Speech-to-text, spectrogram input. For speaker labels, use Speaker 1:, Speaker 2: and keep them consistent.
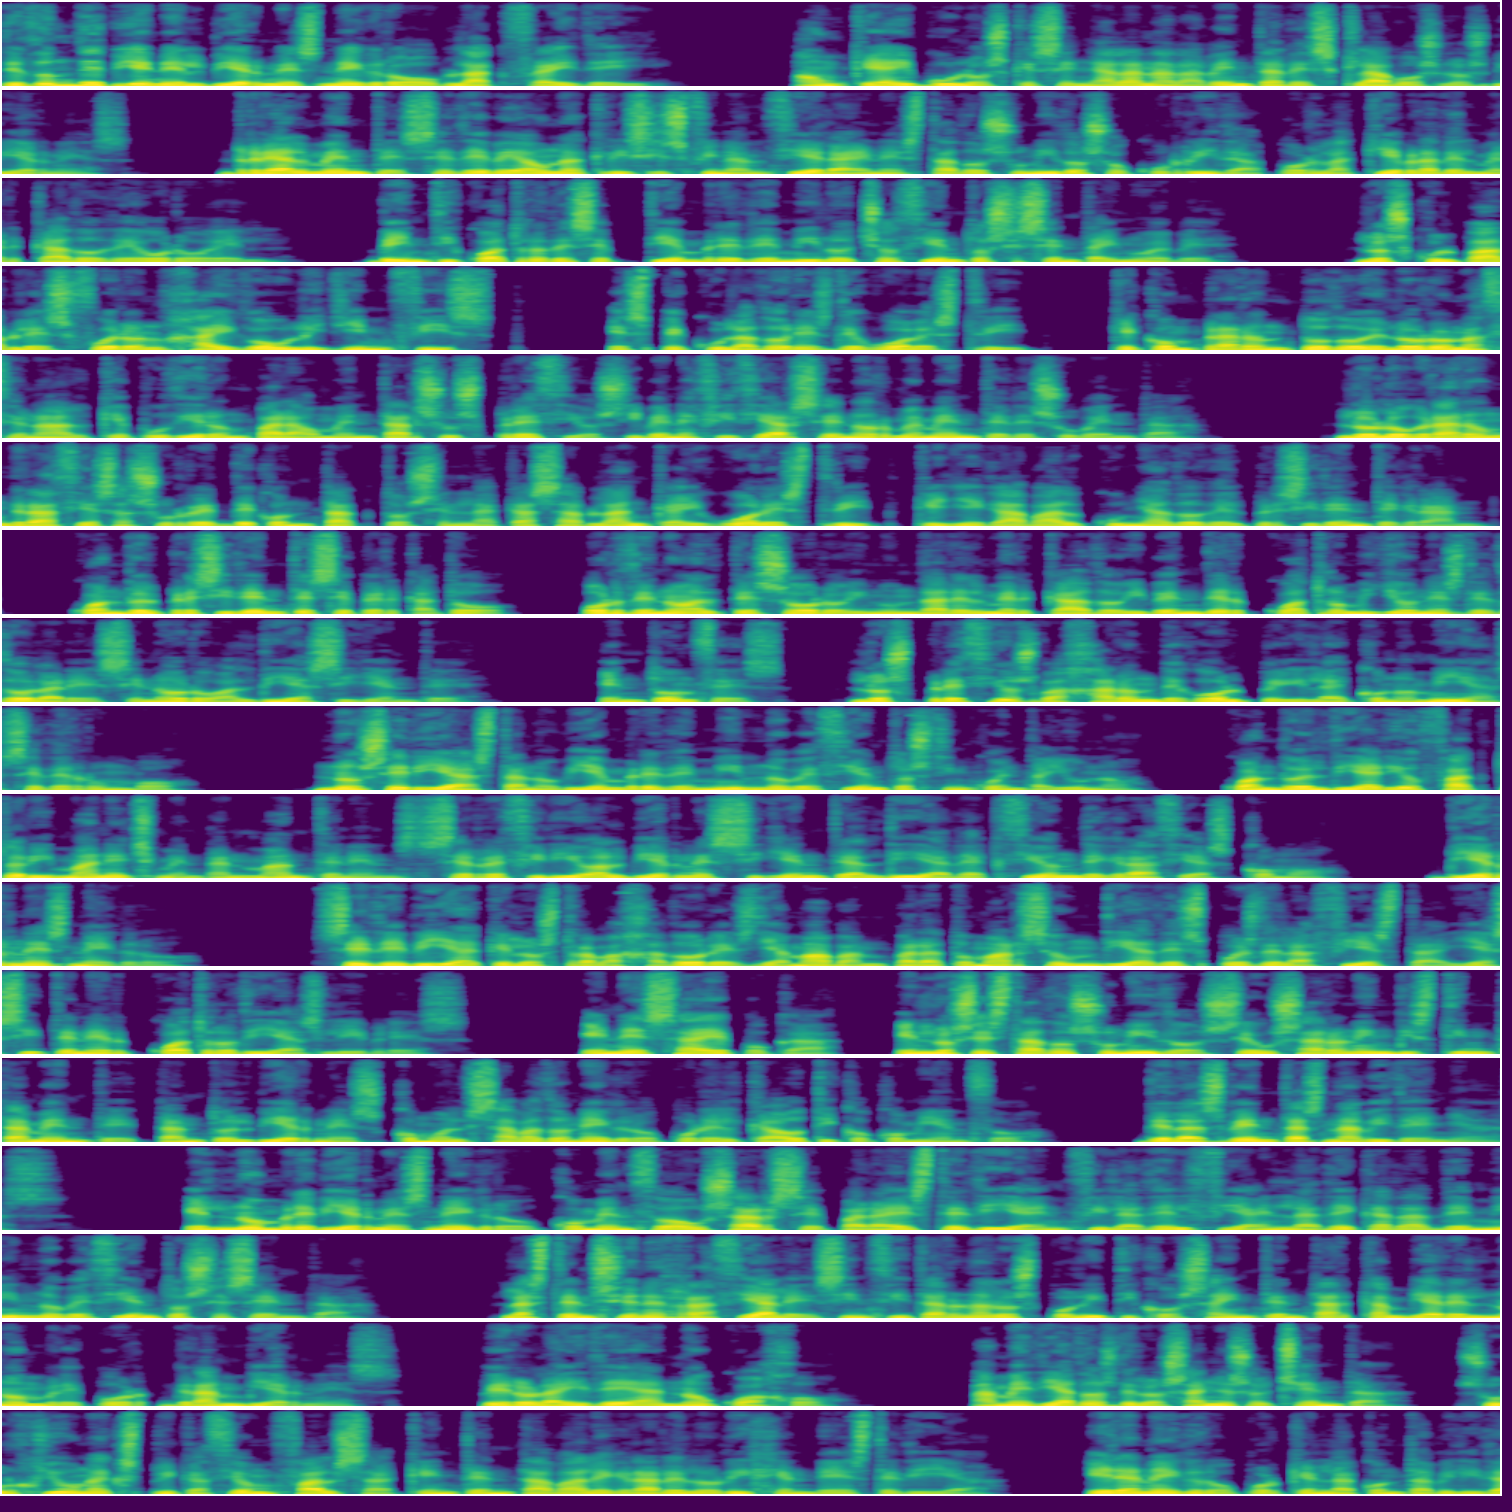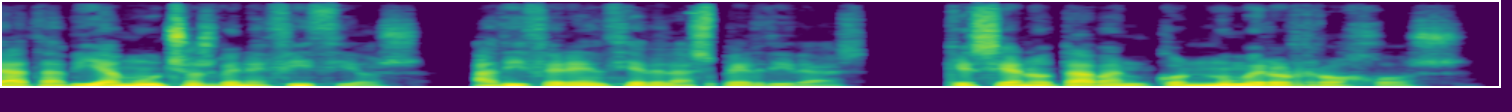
Speaker 1: ¿De dónde viene el Viernes Negro o Black Friday? Aunque hay bulos que señalan a la venta de esclavos los viernes, realmente se debe a una crisis financiera en Estados Unidos ocurrida por la quiebra del mercado de oro el 24 de septiembre de 1869. Los culpables fueron High Gould y Jim Fisk, especuladores de Wall Street, que compraron todo el oro nacional que pudieron para aumentar sus precios y beneficiarse enormemente de su venta. Lo lograron gracias a su red de contactos en la Casa Blanca y Wall Street que llegaba al cuñado del presidente Grant. Cuando el presidente se percató, ordenó al Tesoro inundar el mercado y vender 4 millones de dólares en oro al día siguiente. Entonces, los precios bajaron de golpe y la economía se derrumbó. No sería hasta noviembre de 1951, cuando el diario Factory Management and Maintenance se refirió al viernes siguiente al Día de Acción de Gracias como Viernes Negro. Se debía a que los trabajadores llamaban para tomarse un día después de la fiesta y así tener cuatro días libres. En esa época, en los Estados Unidos se usaron indistintamente tanto el viernes como el sábado negro por el caótico comienzo de las ventas navideñas. El nombre Viernes Negro comenzó a usarse para este día en Filadelfia en la década de 1960. Las tensiones raciales incitaron a los políticos a intentar cambiar el nombre por Gran Viernes, pero la idea no cuajó. A mediados de los años 80, surgió una explicación falsa que intentaba alegrar el origen de este día. Era negro porque en la contabilidad había muchos beneficios, a diferencia de las pérdidas, que se anotaban con números rojos.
